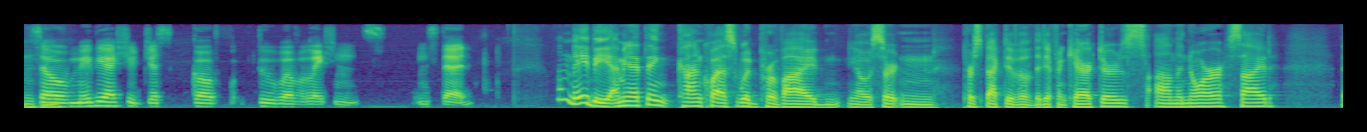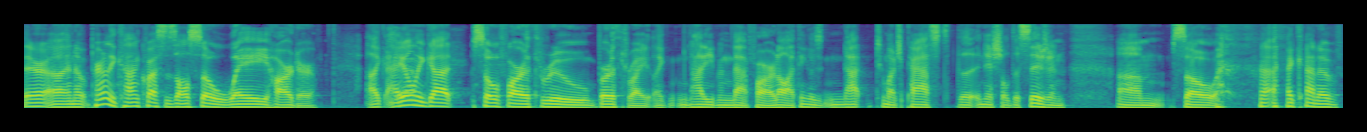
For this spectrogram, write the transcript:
Mhm. So maybe I should just go f- through Revelations instead. Well, maybe. I mean, I think Conquest would provide, you know, a certain perspective of the different characters on the Nohr side there. Uh, and apparently, Conquest is also way harder. Like, I only got so far through Birthright, like, not even that far at all. I think it was not too much past the initial decision. Um, so I kind of,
